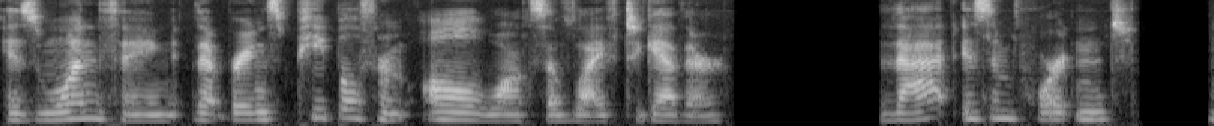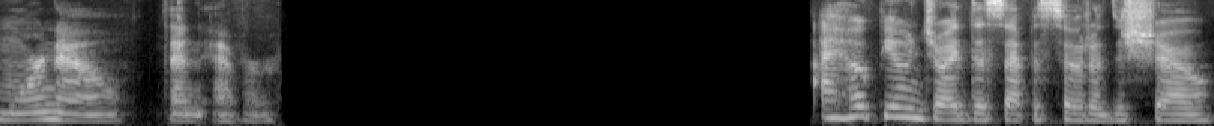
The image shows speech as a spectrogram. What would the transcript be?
is one thing that brings people from all walks of life together. That is important more now than ever. I hope you enjoyed this episode of the show.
